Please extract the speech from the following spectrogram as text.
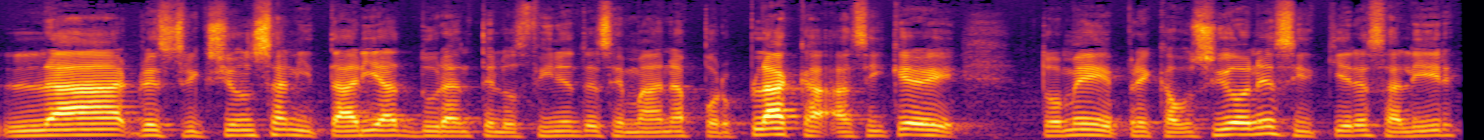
la restricción sanitaria durante los fines de semana por placa. Así que tome precauciones si quiere salir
